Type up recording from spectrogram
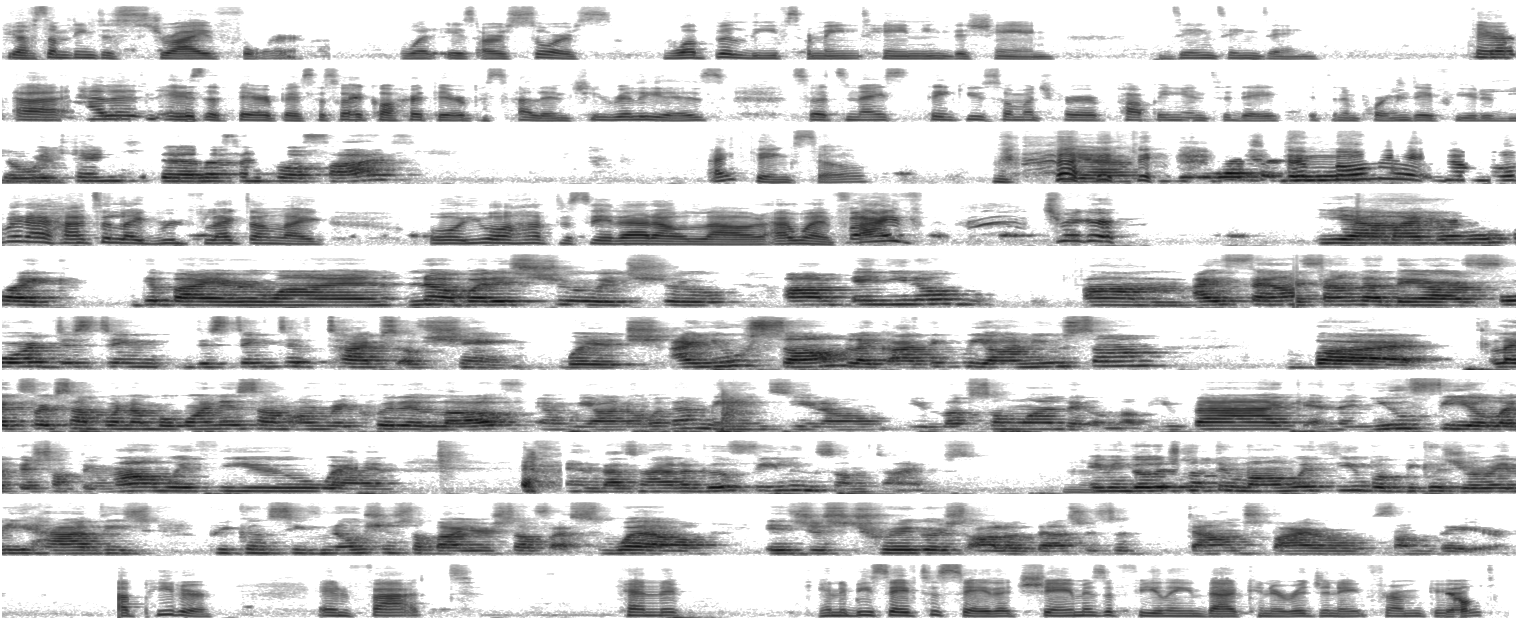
you have something to strive for what is our source what beliefs are maintaining the shame ding ding ding uh, Helen is a therapist. That's why I call her therapist Helen. She really is. So it's nice. Thank you so much for popping in today. It's an important day for you to be So here. we change the elephant to a five. I think so. Yeah. the moment the moment I had to like reflect on like, oh, you don't have to say that out loud. I went five trigger. Yeah, my brain was like, goodbye, everyone. No, but it's true. It's true. Um, and you know, um, I found I found that there are four distinct distinctive types of shame, which I knew some. Like I think we all knew some, but like for example, number one is um, unrequited love, and we all know what that means. You know, you love someone, they don't love you back, and then you feel like there's something wrong with you, and and that's not a good feeling sometimes No. even though there's nothing wrong with you, but because you already have these preconceived notions about yourself as well, it just triggers all of that. So it's a down spiral from there. Uh, Peter, in fact, can it can it be safe to say that shame is a feeling that can originate from guilt,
